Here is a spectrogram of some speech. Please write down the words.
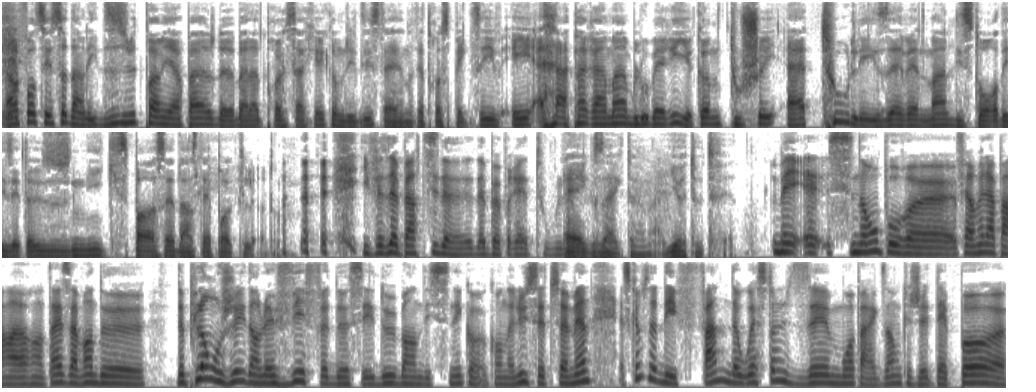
Dans le fond, c'est ça. Dans les 18 premières pages de Balade pour un cercueil, comme j'ai dit, c'était une rétrospective. Et apparemment, Blueberry il a comme touché à tous les événements de l'histoire des États-Unis qui se passaient dans cette époque-là. Il faisait partie de- d'à peu près tout. là. Exactement. Il a tout fait. Mais euh, sinon, pour euh, fermer la parenthèse, avant de, de plonger dans le vif de ces deux bandes dessinées qu'on a lues cette semaine, est-ce que vous êtes des fans de western? Je disais, moi, par exemple, que j'étais pas euh,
